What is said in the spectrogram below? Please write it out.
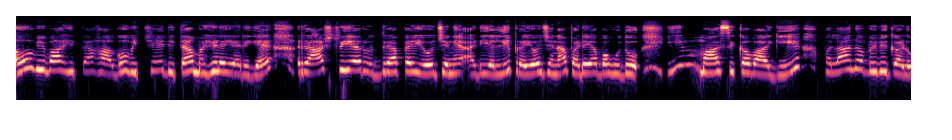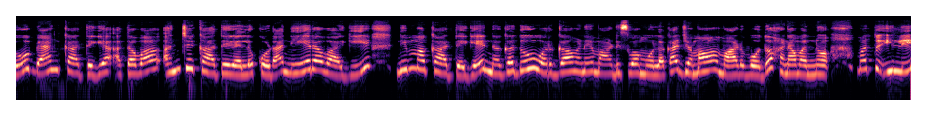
ಅವಿವಾಹಿತ ಹಾಗೂ ವಿಚ್ಛೇದಿತ ಮಹಿಳೆಯರಿಗೆ ರಾಷ್ಟ್ರೀಯ ವೃದ್ಧಾಪ್ಯ ಯೋಜನೆ ಅಡಿಯಲ್ಲಿ ಪ್ರಯೋಜನ ಪಡೆಯಬಹುದು. ಈ ಮಾಸಿಕವಾಗಿ ಫಲಾನುಭವಿಗಳು ಬ್ಯಾಂಕ್ ಖಾತೆಗೆ ಅಥವಾ ಅಂಚೆ ಖಾತೆಯಲ್ಲೂ ಕೂಡ ನೇರವಾಗಿ ನಿಮ್ಮ ಖಾತೆಗೆ ನಗದು ವರ್ಗಾವಣೆ ಮಾಡಿಸುವ ಮೂಲಕ ಜಮಾ ಮಾಡಬಹುದು ಹಣವನ್ನು. ಮತ್ತು ಇಲ್ಲಿ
